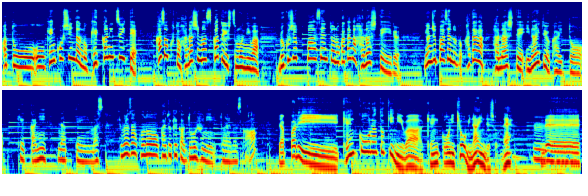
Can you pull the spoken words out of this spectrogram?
あと健康診断の結果について家族と話しますかという質問には60%の方が話している。40%の方が話していないという回答結果になっています。木村さんこの回答結果はどういうふうに捉えますか？やっぱり健康な時には健康に興味ないんでしょうね。で、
